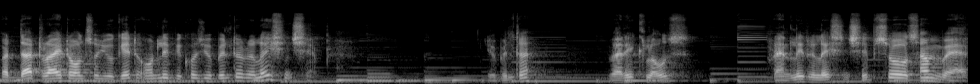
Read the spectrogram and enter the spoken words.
but that right also you get only because you built a relationship. You built a very close, friendly relationship, so somewhere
